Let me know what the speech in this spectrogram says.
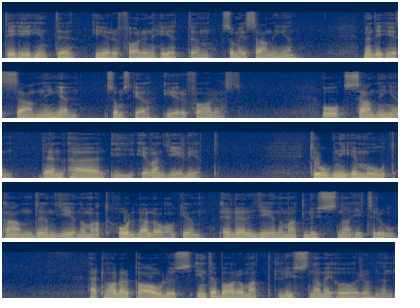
Det är inte erfarenheten som är sanningen, men det är sanningen som ska erfaras. Och sanningen, den är i evangeliet. Tog ni emot anden genom att hålla lagen eller genom att lyssna i tro? Här talar Paulus inte bara om att lyssna med öronen,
